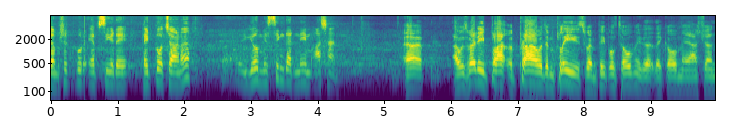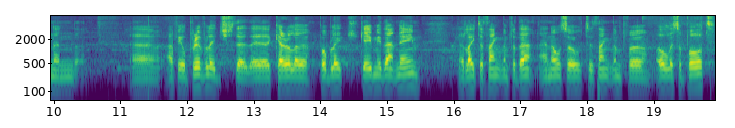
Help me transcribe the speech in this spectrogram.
ജംഷഡ്പൂർ എഫ് സിയുടെ ഹെഡ് കോച്ചാണ് യു മിസ്സിംഗ് ദാറ്റ് നെയിം ആശാൻ. Uh, I was very proud and pleased when people told me that they called me Ashan, and uh, I feel privileged that the Kerala public gave me that name. I'd like to thank them for that, and also to thank them for all the support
